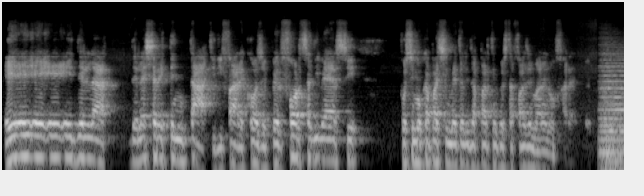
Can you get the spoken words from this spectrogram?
e, e, e della, dell'essere tentati di fare cose per forza diversi fossimo capaci di metterli da parte in questa fase, male non farebbe.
